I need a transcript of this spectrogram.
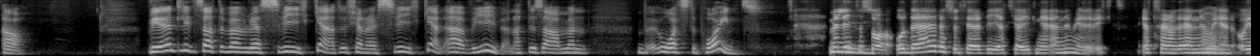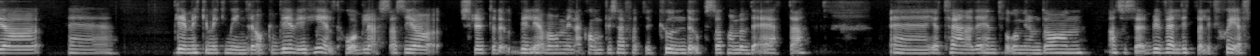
Ja. Blir det inte lite så att du börjar bli sviken? Att du känner dig sviken, övergiven? Att du sa men what's the point? Men lite så. Och det resulterade i att jag gick ner ännu mer i vikt. Jag tränade ännu Mm. mer och jag eh, blev mycket, mycket mindre och blev ju helt håglös. Alltså jag slutade vilja Mm. vara med mina kompisar för att det kunde uppstå att man behövde äta. Eh, jag tränade en, två gånger om dagen. Alltså så det blev väldigt, väldigt skevt.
